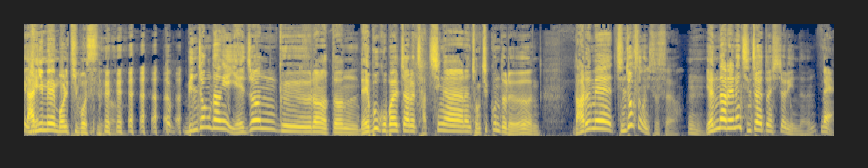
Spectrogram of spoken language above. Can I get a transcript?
나님의 멀티버스. 그러니까 민정당의 예전 그런 어떤 내부 고발자를 자칭하는 정치꾼들은 나름의 진정성은 있었어요. 음. 옛날에는 진짜였던 시절이 있는 네.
